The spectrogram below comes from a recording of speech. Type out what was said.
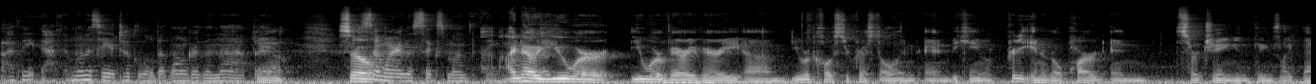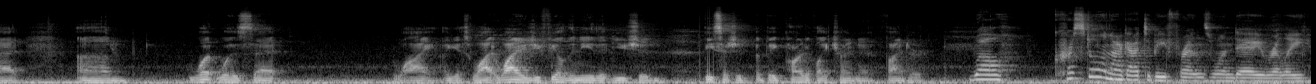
I think I want to say it took a little bit longer than that, but Yeah. So somewhere in the six month thing. I know you were you were very very um, you were close to Crystal and, and became a pretty integral part in searching and things like that. Um, what was that? Why I guess why why did you feel the need that you should be such a, a big part of like trying to find her? Well, Crystal and I got to be friends one day. Really,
